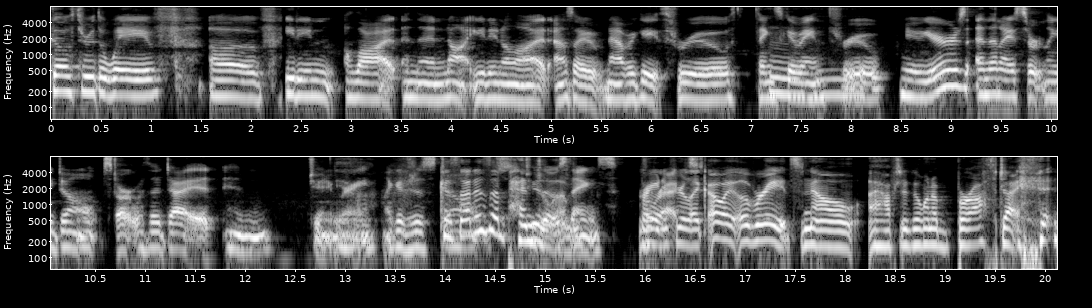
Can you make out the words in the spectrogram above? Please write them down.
go through the wave of eating a lot and then not eating a lot as I navigate through Thanksgiving mm. through New Year's. And then I certainly don't start with a diet in January. Yeah. Like I just because that is a pendulum. those things right? Correct. If you're like, oh, I overate, so now I have to go on a broth diet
